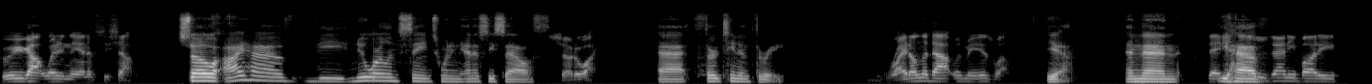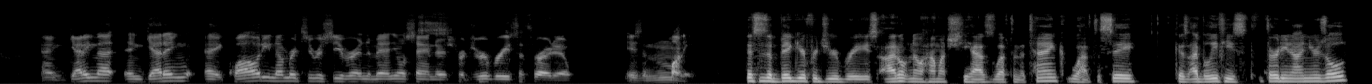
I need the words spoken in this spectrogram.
who you got winning the NFC South? so I have the New Orleans Saints winning the NFC South So do I. at thirteen and three. Right on the dot with me as well. Yeah, and then They You have- lose anybody, and getting that and getting a quality number two receiver in Emmanuel Sanders for Drew Brees to throw to is money. this is a big year for Drew Brees. I don't know how much he has left in the tank. We'll have to see because I believe he's thirty nine years old.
